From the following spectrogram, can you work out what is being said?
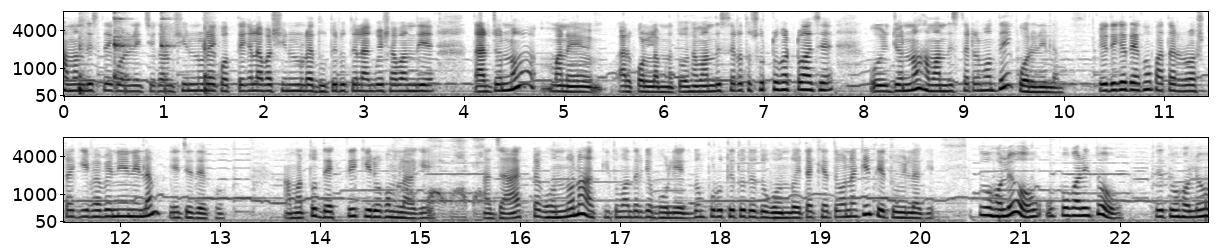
হামান দিস্তায় করে নিচ্ছি, কারণ শিলনোড়াই করতে গেলে আবার শিলনোড়ায় ধুতে ধুতে লাগবে সাবান দিয়ে। তার জন্য মানে আর করলাম না। তো হেমান দিস্তাটা তো ছোট্টখাট্টো আছে, ওই জন্য হামান দিস্তাটার মধ্যেই করে নিলাম। তো এদিকে দেখো পাতার রসটা কীভাবে নিয়ে নিলাম, এই যে দেখো। আমার তো দেখতেই কীরকম লাগে। আর যা একটা গন্ধ না, কি তোমাদেরকে বলি, একদম পুরো তেতো তেতো গন্ধ। এটা খেতেও নাকি তেতুই লাগে। তো হলেও উপকারী তো, তেতো হলেও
